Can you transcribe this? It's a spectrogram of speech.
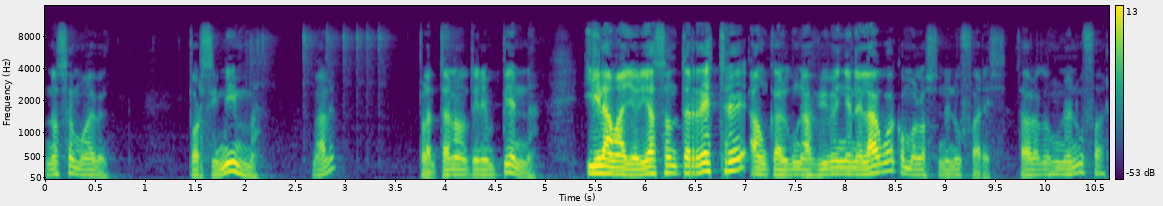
no se mueven por sí mismas, ¿vale? Plantas no tienen piernas. Y la mayoría son terrestres, aunque algunas viven en el agua, como los nenúfares. ¿Sabes lo que es un nenúfar?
